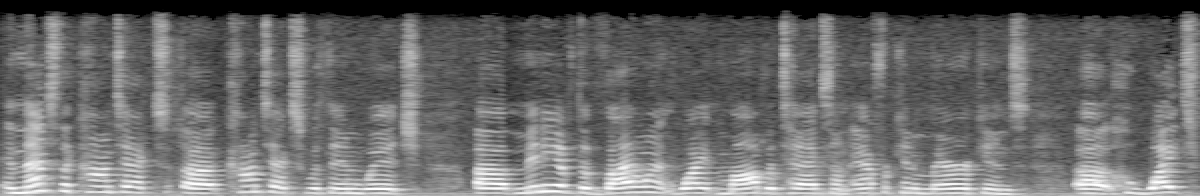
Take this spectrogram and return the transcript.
And that's the context, uh, context within which uh, many of the violent white mob attacks on African Americans uh, who whites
